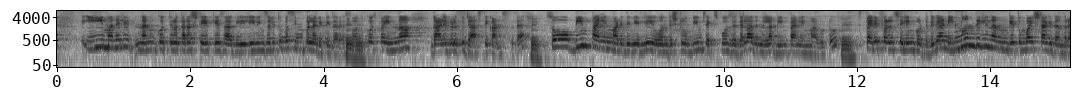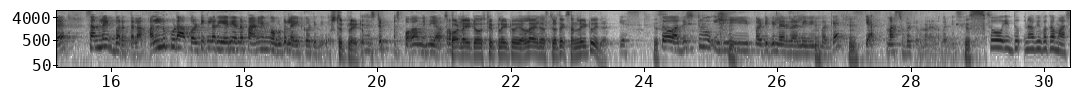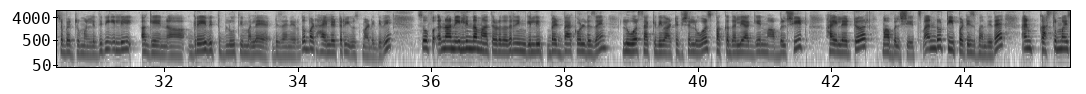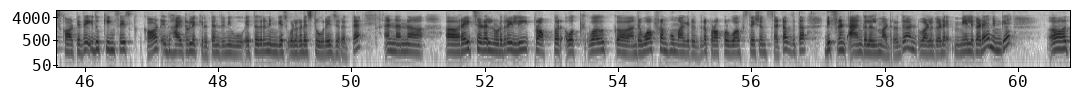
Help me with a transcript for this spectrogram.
ಈ ಮನೇಲಿ ನನ್ಗೆ ಗೊತ್ತಿರೋ ತರ ಸ್ಟೇರ್ ಕೇಸ್ ಆಗಲಿ ಲಿವಿಂಗ್ಸ್ ಅಲ್ಲಿ ತುಂಬಾ ಸಿಂಪಲ್ ಆಗಿ ಇಟ್ಟಿದ್ದಾರೆ. ಸೊ ಅದಕ್ಕೋಸ್ಕರ ಇನ್ನ ಗಾಳಿ ಬೆಳಕು ಜಾಸ್ತಿ ಕಾಣಿಸ್ತಿದೆ. ಸೊ ಬೀಮ್ ಪ್ಯಾನಿಂಗ್ ಮಾಡಿದೀವಿ ಇಲ್ಲಿ. ಒಂದಿಷ್ಟು ಬೀಮ್ಸ್ ಎಕ್ಸ್ಪೋಸ್ ಇದೆಲ್ಲ ಅದನ್ನೆಲ್ಲ ಬೀಮ್ ಪ್ಯಾನಿಂಗ್ ಮಾಡ್ಬಿಟ್ಟು ಪೆರಿಫರಲ್ ಸೀಲಿಂಗ್ ಕೊಟ್ಟಿದೀವಿ. ಅಂಡ್ ಇನ್ನೊಂದು ಇಲ್ಲಿ ನನಗೆ ತುಂಬಾ ಇಷ್ಟ ಆಗಿದೆ ಅಂದ್ರೆ ಸನ್ಲೈಟ್ ಬರುತ್ತಲ್ಲ ಅಲ್ಲೂ ಕೂಡ ಆ ಪರ್ಟಿಕ್ಯುಲರ್ ಏರಿಯಾನ ಪ್ಯಾನಿಂಗ್ ಮಾಡ್ಬಿಟ್ಟು light ಕೊಟ್ಟಿದೀವಿ. Strip light strip I mean yeah spot light strip light ಎಲ್ಲ ಇದೆ. ಜೊತೆಗೆ ಸನ್ಲೈಟು ಇದೆ. ಎಸ್ ಸೊ ಅದಿಷ್ಟು ಈ ಪರ್ಟಿಕ್ಯುಲರ್ ಲಿವಿಂಗ್ ಬಗ್ಗೆ. ಯಾ ಮಾಸ್ಟರ್ ಬೆಡ್ರೂಮ್ ನೋಡೋಣ ಬನ್ನಿ. ಸೊ ಇದು ನಾವಿವಾಗ ಮಾಸ್ಟರ್ ಬೆಡ್ರೂಮ್ ಅಲ್ಲಿ ಇದೀವಿ ಇಲ್ಲಿ ಅಗೇನ್ ಗ್ರೇ ವಿತ್ ಬ್ಲೂ ಥೀಮಲ್ಲೇ ಡಿಸೈನ್ ಇರೋದು ಬಟ್ ಹೈಲೈಟರ್ ಯೂಸ್ ಮಾಡಿದ್ದೀವಿ. ಸೊ ನಾನು ಇಲ್ಲಿಂದ ಮಾತಾಡೋದಾದ್ರೆ ನಿಮ್ಗೆ ಇಲ್ಲಿ bed back hole design louvers ಹಾಕಿದ್ದೀವಿ ಆರ್ಟಿಫಿಷಿಯಲ್ ಲೂವರ್ಸ್ ಪಕ್ಕದಲ್ಲಿ again marble sheet highlighter marble sheets and T ಪಟೀಸ್ ಬಂದಿದೆ. ಆ್ಯಂಡ್ ಕಸ್ಟಮೈಸ್ ಕಾಟ್ ಇದೆ. ಇದು ಕಿಂಗ್ ಸೈಜ್ ಕಾಟ್ ಇದು ಹೈಡ್ರೋಲಿಕ್ ಇರುತ್ತೆ. ಅಂದರೆ ನೀವು ಎತ್ತಿದ್ರೆ ನಿಮಗೆ ಒಳಗಡೆ ಸ್ಟೋರೇಜ್ ಇರುತ್ತೆ. ಆ್ಯಂಡ್ ನನ್ನ ರೈಟ್ ಸೈಡಲ್ಲಿ ನೋಡಿದ್ರೆ ಇಲ್ಲಿ ಪ್ರಾಪರ್ ವರ್ಕ್ ವರ್ಕ್ ಅಂದರೆ ವರ್ಕ್ ಫ್ರಮ್ ಹೋಮ್ ಆಗಿರೋದ್ರಿಂದ proper work station setup with different ಆ್ಯಂಗಲಲ್ಲಿ ಮಾಡಿರೋದು. ಆ್ಯಂಡ್ ಒಳಗಡೆ, ಮೇಲ್ಗಡೆ ನಿಮಗೆ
